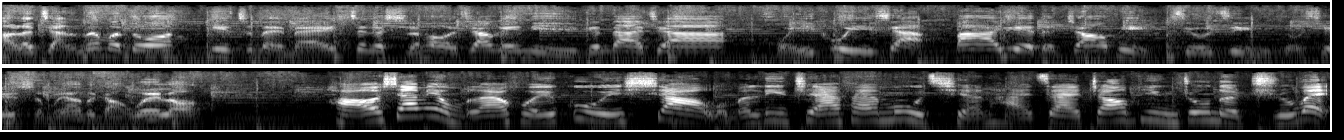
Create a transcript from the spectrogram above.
好了，讲了那么多，荔枝美眉，这个时候交给你，跟大家回顾一下八月的招聘究竟有些什么样的岗位喽。好，下面我们来回顾一下我们荔枝 FM 目前还在招聘中的职位。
